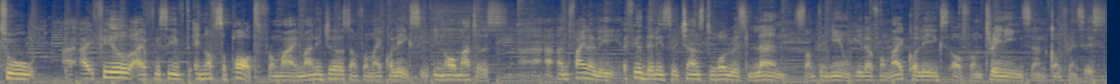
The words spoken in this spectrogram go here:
Two, I feel I've received enough support from my managers and from my colleagues in all matters. Uh, and finally, I feel there is a chance to always learn something new, either from my colleagues or from trainings and conferences.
